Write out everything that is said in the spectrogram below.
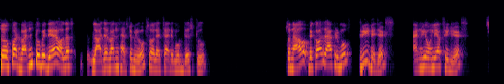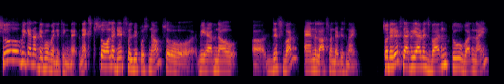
So for 1 to be there, all the larger ones has to be removed. So let's say I remove this 2. So now, because I have removed three digits and we only have three digits, so we cannot remove anything ne next. So all the digits will be pushed now. So we have now uh, this one and the last one that is 9. So digits that we have is 1, 2, 1, 9.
